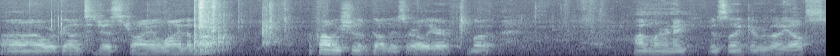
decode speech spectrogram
Uh, we're going to just try and line them up. I probably should have done this earlier, but I'm learning just like everybody else.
